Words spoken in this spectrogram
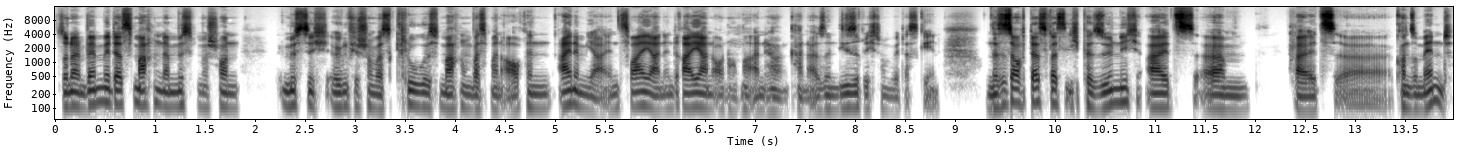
sondern wenn wir das machen, dann müssen wir schon, müsste ich irgendwie schon was Kluges machen, was man auch in einem Jahr, in zwei Jahren, in drei Jahren auch nochmal anhören kann. Also in diese Richtung wird das gehen. Und das ist auch das, was ich persönlich als, ähm, als äh, Konsument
